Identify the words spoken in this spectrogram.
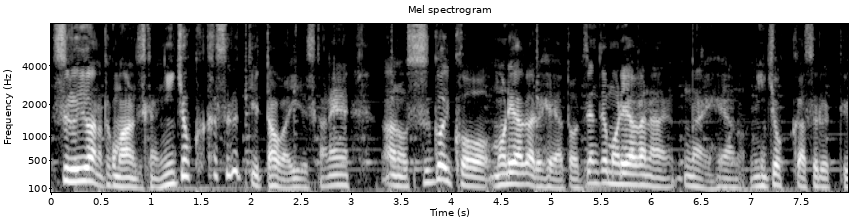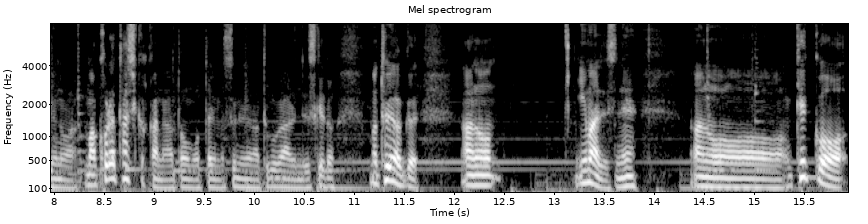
するようなとこもあるんですけど二極化するって言った方がいいですかね。あのすごいこう盛り上がる部屋と全然盛り上がらない部屋の二極化するっていうのはまあこれは確かかなと思ったりもするようなとこがあるんですけど、まあ、とにかくあの今ですねあのー、結構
